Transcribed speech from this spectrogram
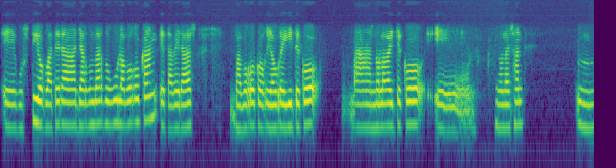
e, guztiok batera jardun behar dugu laborrokan, eta beraz, ba, borroko hori aurre egiteko, ba, nola baiteko, e, nola esan, mm,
